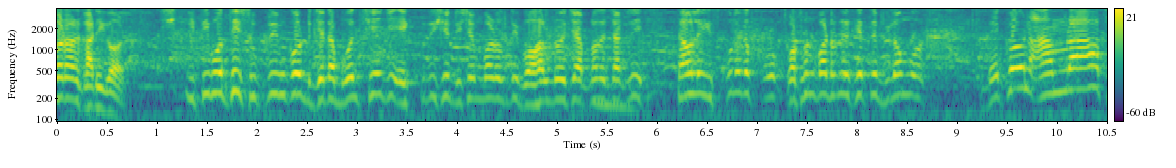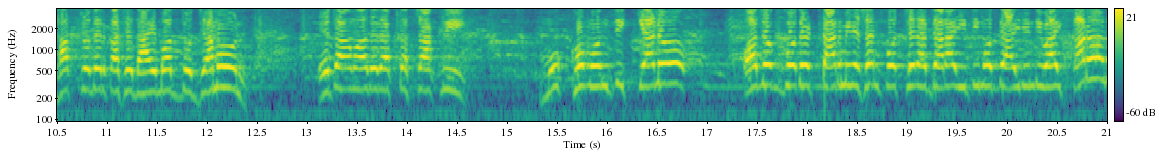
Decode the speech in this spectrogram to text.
গড়ার কারিগর। ইতিমধ্যেই সুপ্রিম কোর্ট যেটা বলছে যে একত্রিশে ডিসেম্বর অবধি বহাল রয়েছে আপনাদের চাকরি, তাহলে স্কুলে তো পঠন পাঠনের ক্ষেত্রে বিলম্ব দেখুন, আমরা ছাত্রদের কাছে দায়বদ্ধ যেমন, এটা আমাদের একটা চাকরি। মুখ্যমন্ত্রী কেন অযোগ্যদের টার্মিনেশন করছে না যারা ইতিমধ্যে আইডেন্টিফাই কারণ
